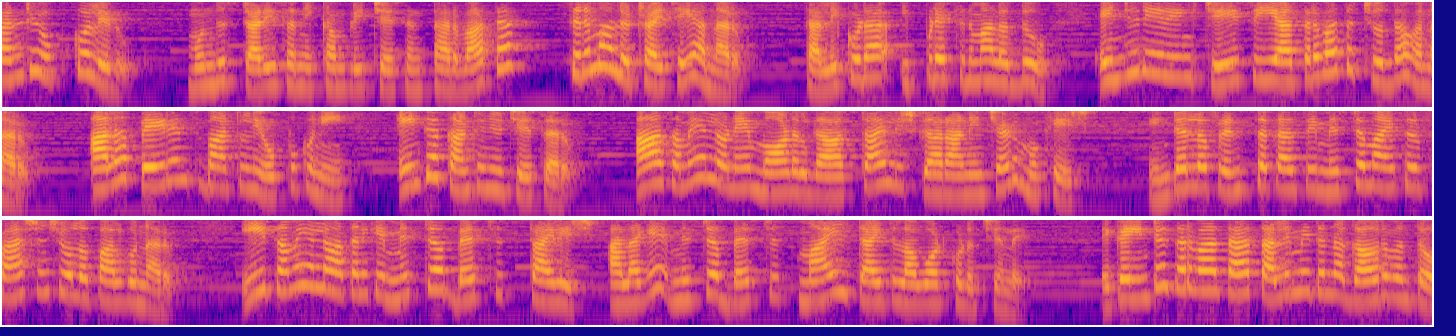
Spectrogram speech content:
తండ్రి ఒప్పుకోలేదు. ముందు స్టడీస్ అన్ని కంప్లీట్ చేసిన తర్వాత సినిమాలు ట్రై చేయి అన్నారు. తల్లి కూడా ఇప్పుడే సినిమాలొద్దు ఇంజనీరింగ్ చేసి ఆ తర్వాత చూద్దామన్నారు అలా పేరెంట్స్ మాటల్ని ఒప్పుకుని ఇంటర్ కంటిన్యూ చేశారు. ఆ సమయంలోనే మోడల్గా స్టైలిష్గా రాణించాడు ముఖేష్. ఇంటర్లో ఫ్రెండ్స్తో కలిసి మిస్టర్ మైసూర్ ఫ్యాషన్ షోలో పాల్గొన్నారు. ఈ సమయంలో అతనికి మిస్టర్ బెస్ట్ స్టైలిష్ అలాగే mister best smile title award కూడా వచ్చింది. ఇక ఇంటర్ తర్వాత తల్లి మీదున్న గౌరవంతో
